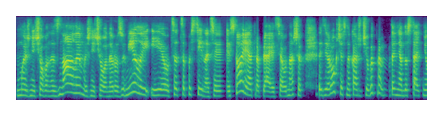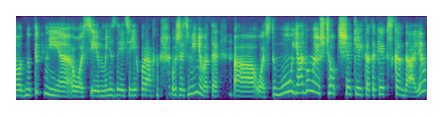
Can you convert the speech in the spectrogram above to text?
ми ж нічого не знали, ми ж нічого не розуміли. І це, це постійна ця історія трапляється у наших зірок, чесно кажучи, виправдання достатньо однотипні. Ось і мені здається, їх пора вже змінювати. А, ось тому я думаю, що ще кілька таких скандалів.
